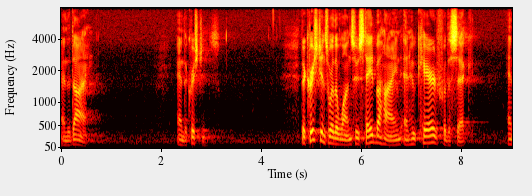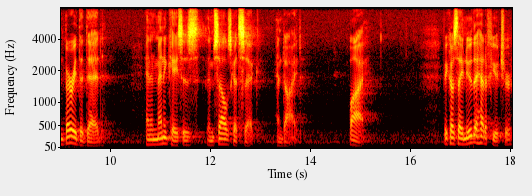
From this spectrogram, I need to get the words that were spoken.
and the dying and the Christians. The Christians were the ones who stayed behind and who cared for the sick and buried the dead, and in many cases themselves got sick and died. Why? Because they knew they had a future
